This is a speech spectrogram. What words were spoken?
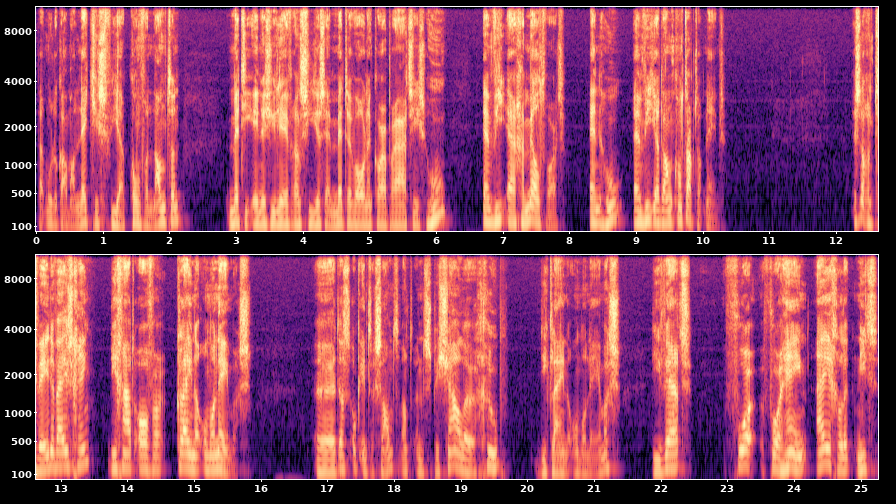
Dat moet ook allemaal netjes via convenanten met die energieleveranciers en met de woningcorporaties. Hoe en wie er gemeld wordt. En hoe en wie er dan contact opneemt. Er is nog een tweede wijziging. Die gaat over kleine ondernemers. Uh, dat is ook interessant, want een speciale groep, die kleine ondernemers, die werd voor, voorheen eigenlijk niet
